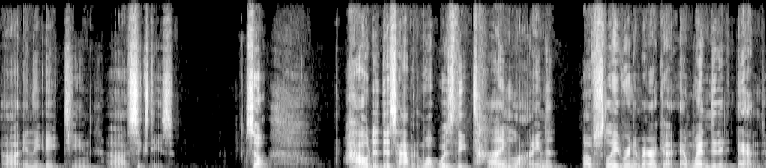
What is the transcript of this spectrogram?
uh, in the 1860s. So, how did this happen? What was the timeline of slavery in America and when did it end?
